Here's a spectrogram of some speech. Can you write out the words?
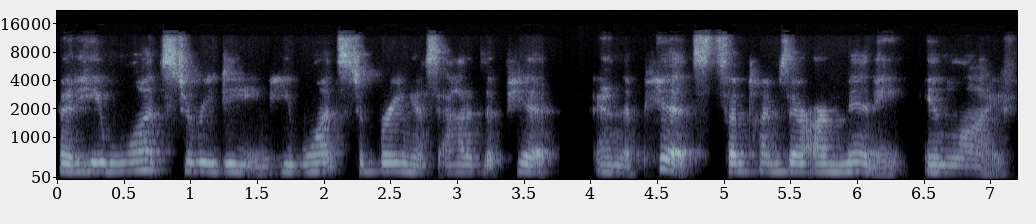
But he wants to redeem, he wants to bring us out of the pit. And the pits, sometimes there are many in life.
